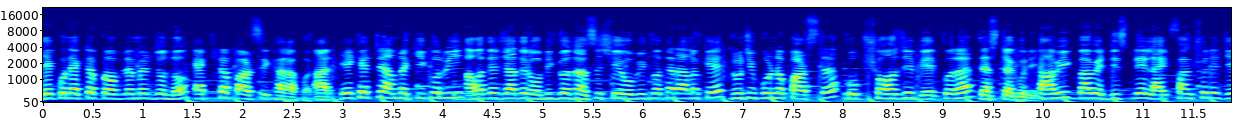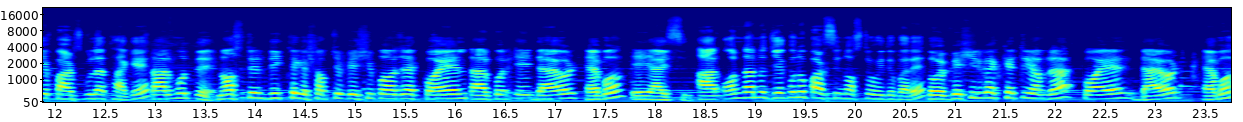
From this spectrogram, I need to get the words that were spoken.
যে কোনো একটা প্রবলেমের জন্য একটা পার্টসই খারাপ হয়। আর এক্ষেত্রে আমরা কি করবি? আমাদের যাদের অভিজ্ঞতা আছে, সেই অভিজ্ঞতার আলোকে ত্রুটিপূর্ণ পার্টসটা খুব সহজে বের করার চেষ্টা করি। স্বাভাবিকভাবে ডিসপ্লে লাইট ফাংশনে যে পার্টসগুলা থাকে, তার মধ্যে নষ্টের দিক থেকে সবচেয়ে বেশি পাওয়া যায় কয়েল, তারপর এই ডায়োড এবং এই আইসি। আর অন্যান্য যে কোনো পার্টসই নষ্ট হইতে পারে তো বেশিরভাগ ক্ষেত্রে আমরা কয়েল, ডায়োড এবং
